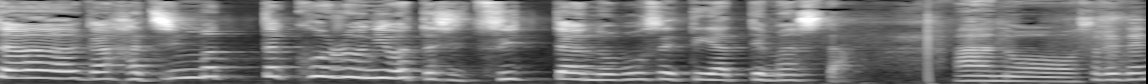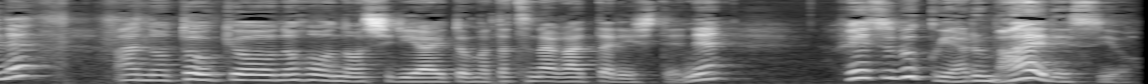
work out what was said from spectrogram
ターが始まった頃に私ツイッターのぼせてやってました。あの、それでね、あの、東京の方の知り合いとまた繋がったりしてね、Facebook やる前ですよ。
